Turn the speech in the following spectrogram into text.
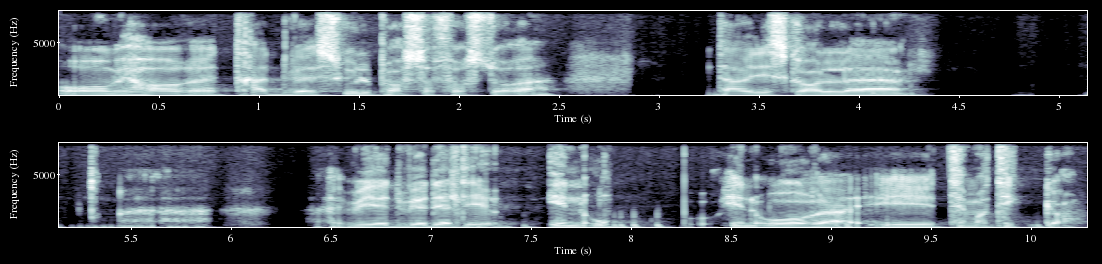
Og vi har eh, 30 skoleplasser første året. Der de skal eh, eh, vi, er, vi er delt inn, opp, inn året i tematikker.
